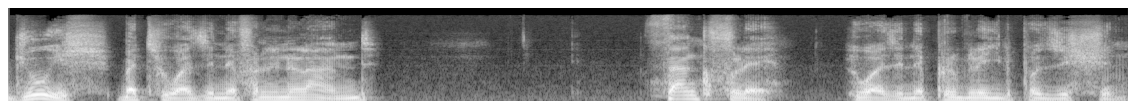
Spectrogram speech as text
Jewish, but he was in a foreign land, thankfully, he was in a privileged position.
